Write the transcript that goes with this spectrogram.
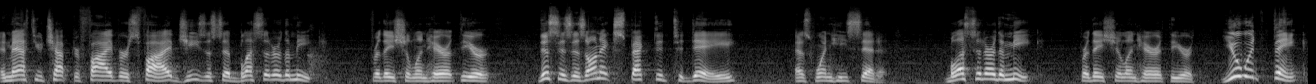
In Matthew chapter 5, verse 5, Jesus said, Blessed are the meek, for they shall inherit the earth. This is as unexpected today as when he said it. Blessed are the meek, for they shall inherit the earth. You would think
